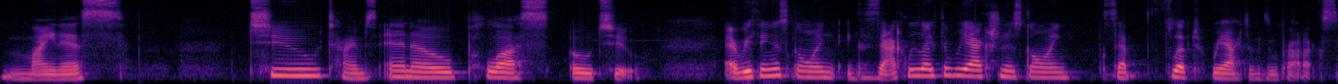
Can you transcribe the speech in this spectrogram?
minus 2 times NO plus O2. Everything is going exactly like the reaction is going, except flipped reactants and products.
